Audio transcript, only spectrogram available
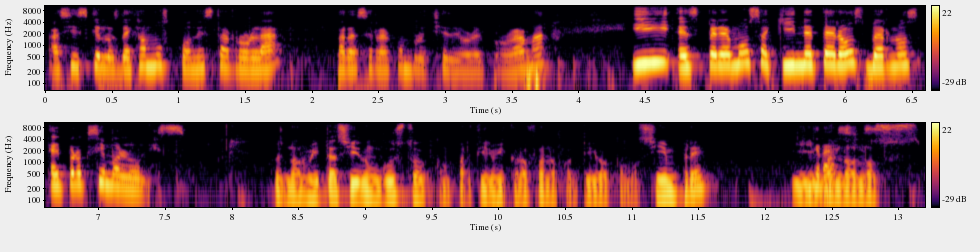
Así es que los dejamos con esta rola para cerrar con broche de oro el programa. Y esperemos aquí, neteros, vernos el próximo lunes. Pues Normita, ha sido un gusto compartir micrófono contigo como siempre. Y bueno, nos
